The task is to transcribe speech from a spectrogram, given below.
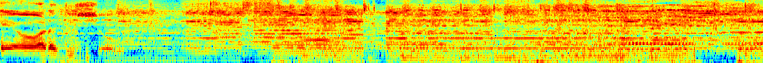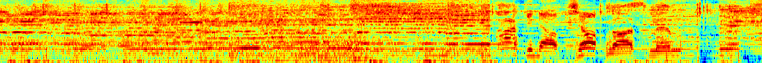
É hora do show. Talking now, jump. Lost mem.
